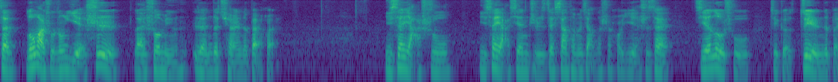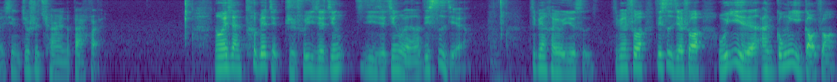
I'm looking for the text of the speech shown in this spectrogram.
在罗马书中也是来说明人的全人的败坏。以赛亚书。以赛亚先知在向他们讲的时候，也是在揭露出这个罪人的本性就是全人的败坏。那我也想特别指指出一些经一些经文啊，第四节这边很有意思。这边说第四节说，无一人按公义告状，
